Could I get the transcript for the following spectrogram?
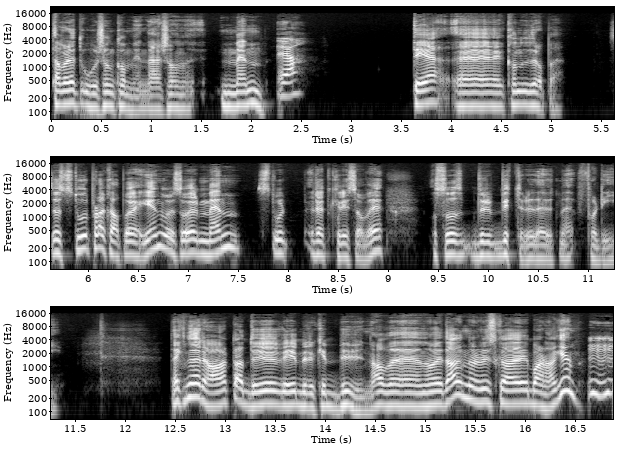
Da var det et ord som kom inn der, sånn men. Ja. Det eh, kan du droppe. Så et stor plakat på veggen hvor det står 'men', stort rødt kryss over, og så bytter du det ut med 'fordi'. Det er ikke noe rart at du vil bruke bunad eh, nå i dag når du skal i barnehagen. Mhm.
